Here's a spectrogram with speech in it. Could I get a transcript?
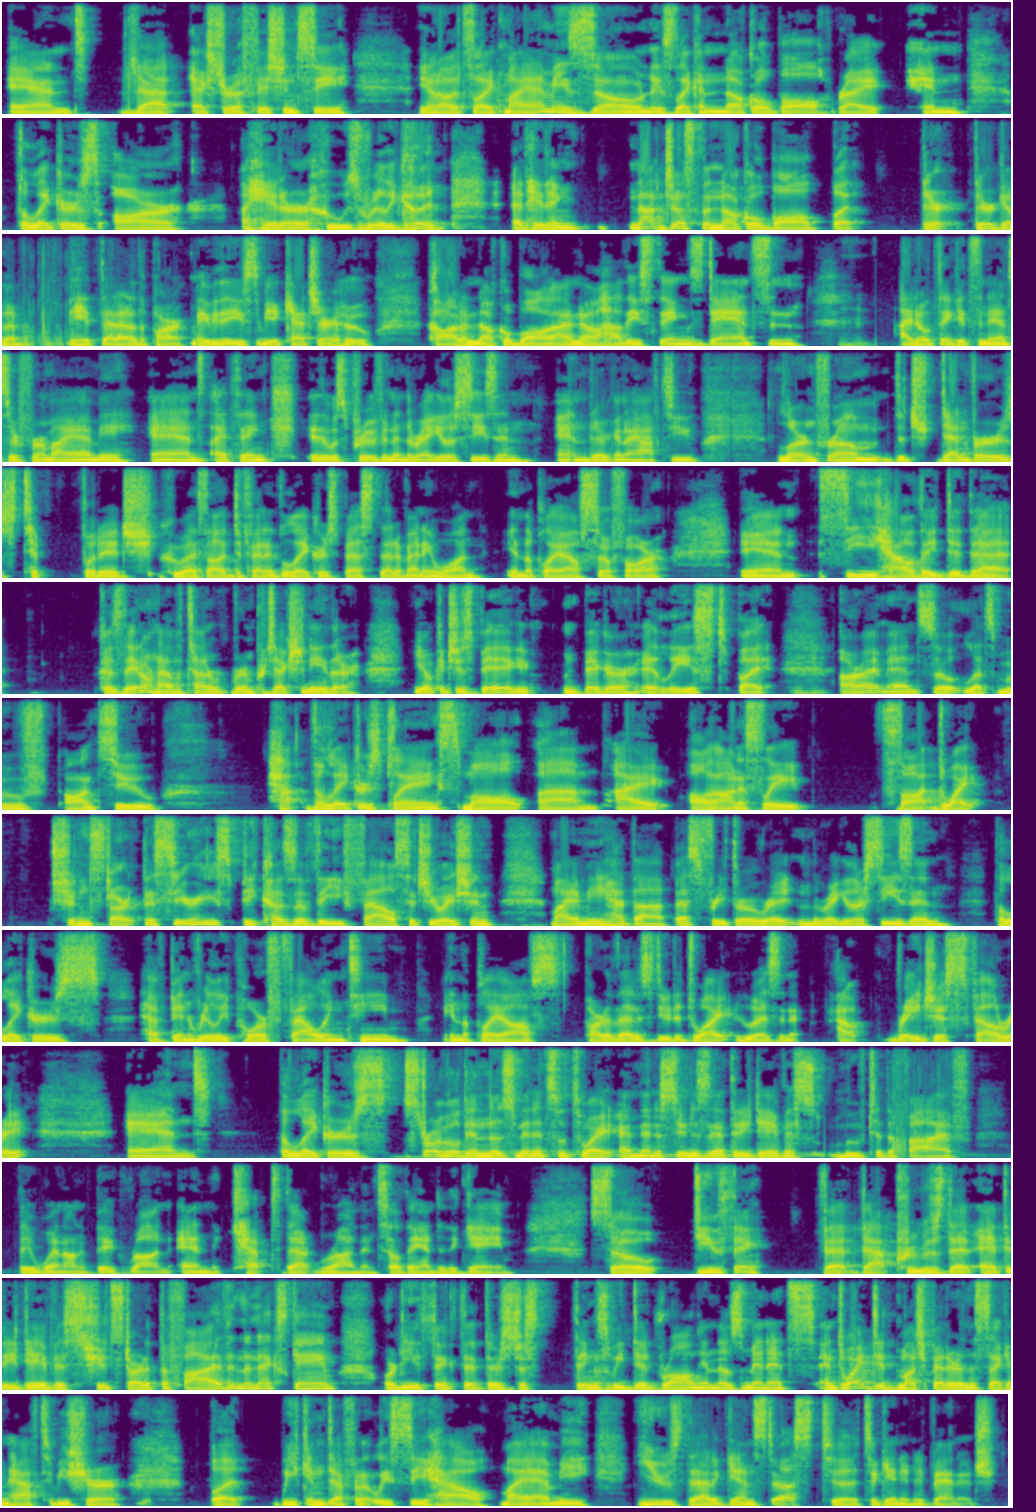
And that extra efficiency, you know, it's like Miami's zone is like a knuckleball, right? And the Lakers are a hitter who's really good at hitting not just the knuckleball, but they're they're gonna hit that out of the park. Maybe they used to be a catcher who caught a knuckleball. I know how these things dance, and mm-hmm. I don't think it's an answer for Miami. And I think it was proven in the regular season, and they're gonna have to learn from Denver's tip footage, who I thought defended the Lakers best out of anyone in the playoffs so far, and see how they did that because they don't have a ton of rim protection either. Jokic is big and bigger at least, but mm-hmm. all right, man. So let's move on to how, the Lakers playing small. Um, I honestly thought Dwight shouldn't start this series because of the foul situation. Miami had the best free throw rate in the regular season. The Lakers have been really poor fouling team in the playoffs. Part of that is due to Dwight, who has an outrageous foul rate. And the Lakers struggled in those minutes with Dwight. And then as soon as Anthony Davis moved to the five, they went on a big run and kept that run until the end of the game. So do you think that that proves that Anthony Davis should start at the five in the next game? Or do you think that there's just things we did wrong in those minutes? And Dwight did much better in the second half, to be sure. But we can definitely see how Miami used that against us to to gain an advantage.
